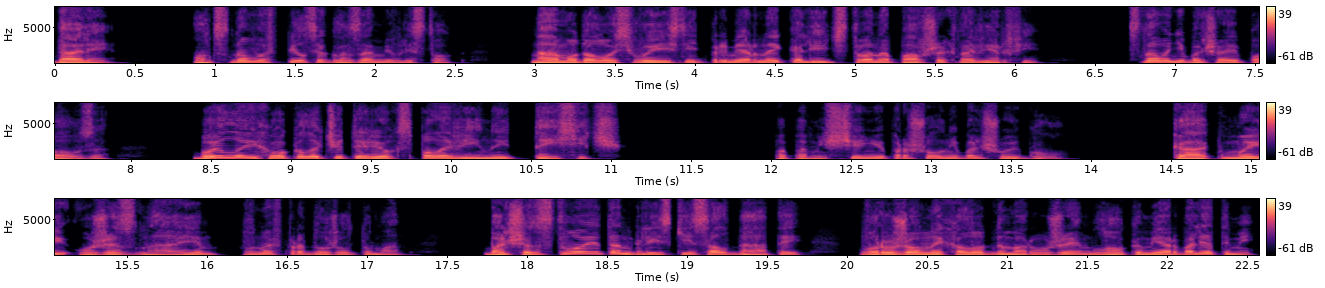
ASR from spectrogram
«Далее». Он снова впился глазами в листок. «Нам удалось выяснить примерное количество напавших на верфи». Снова небольшая пауза. Было их около четырех с половиной тысяч. По помещению прошел небольшой гул. «Как мы уже знаем», — вновь продолжил Туман, — «большинство — это английские солдаты, вооруженные холодным оружием, луком и арбалетами.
